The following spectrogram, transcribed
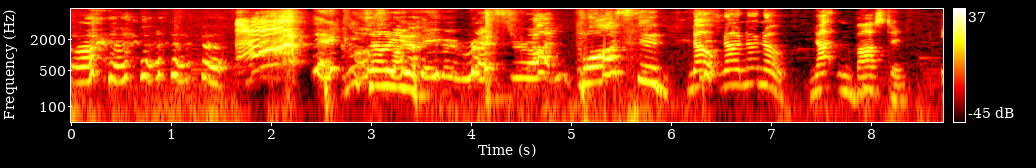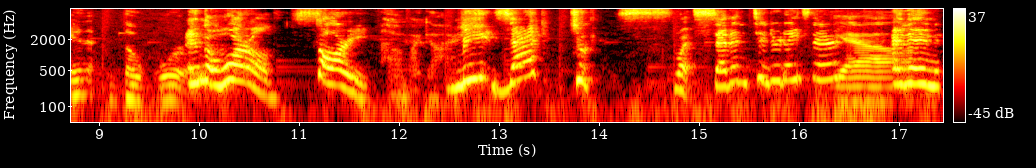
ah! They me closed tell my you. favorite restaurant in Boston. No, no, no, no. Not in Boston. In the world. In the world. Sorry. oh my god. Me, Zach took s- what seven Tinder dates there, Yeah. and then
